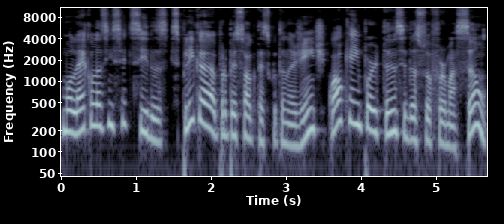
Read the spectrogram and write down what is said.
moléculas inseticidas. Explica para o pessoal que está escutando a gente qual que é a importância da sua formação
